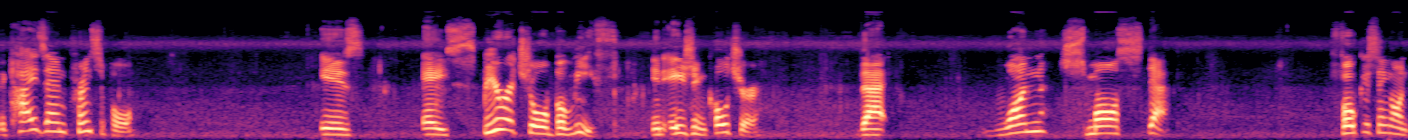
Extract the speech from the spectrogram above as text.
The Kaizen principle is a spiritual belief in Asian culture that one small step, focusing on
